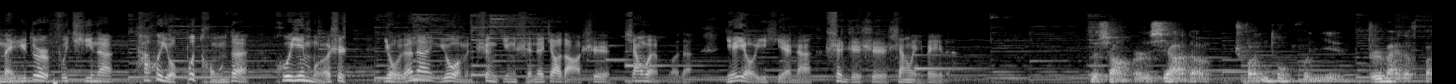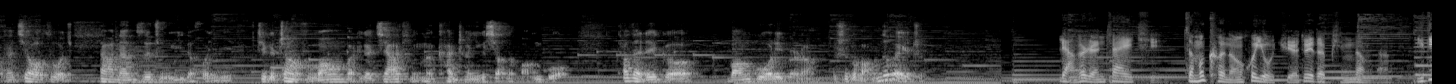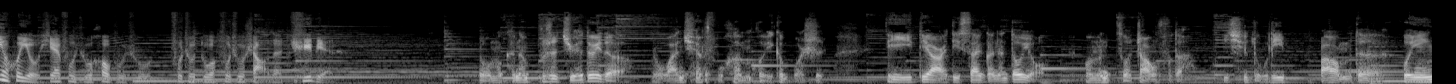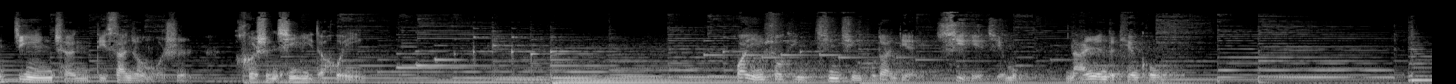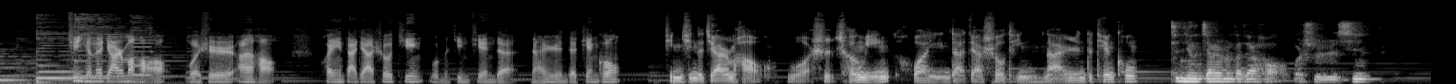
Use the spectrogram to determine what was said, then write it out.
每一对夫妻呢，他会有不同的婚姻模式，有的呢与我们圣经神的教导是相吻合的，也有一些呢甚至是相违背的。自上而下的传统婚姻，直白的把它叫做大男子主义的婚姻。这个丈夫往往把这个家庭呢看成一个小的王国，他在这个王国里边呢就是个王的位置。两个人在一起，怎么可能会有绝对的平等呢？一定会有先付出后付出、付出多付出少的区别的。我们可能不是绝对的完全符合某一个模式，第一、第二、第三可能都有。我们做丈夫的。一起努力，把我们的婚姻经营成第三种模式，合神心意的婚姻。欢迎收听《亲情不断电》系列节目《男人的天空》。亲情的家人们好，我是安好，欢迎大家收听我们今天的《男人的天空》。亲情的家人们好，我是程明，欢迎大家收听《男人的天空》。亲情的家人们，大家好，我是日新。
